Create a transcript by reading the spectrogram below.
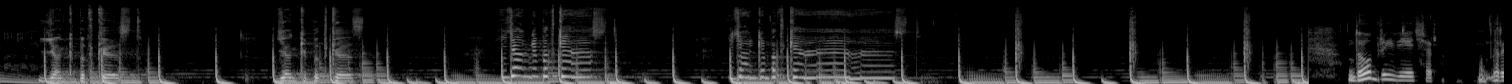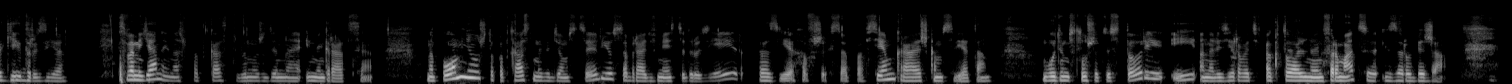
Янки подкаст. Янки подкаст. Янки подкаст. Янки подкаст. Добрый вечер, дорогие друзья. С вами Яна и наш подкаст «Вынужденная иммиграция». Напомню, что подкаст мы ведем с целью собрать вместе друзей, разъехавшихся по всем краешкам света. Будем слушать истории и анализировать актуальную информацию из-за рубежа.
